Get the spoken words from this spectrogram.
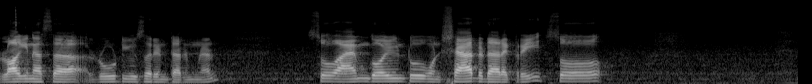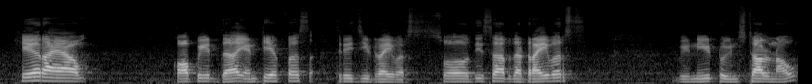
login as a root user in terminal. So I am going to one shared directory. So here I have copied the NTFS 3G drivers. So these are the drivers we need to install now.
